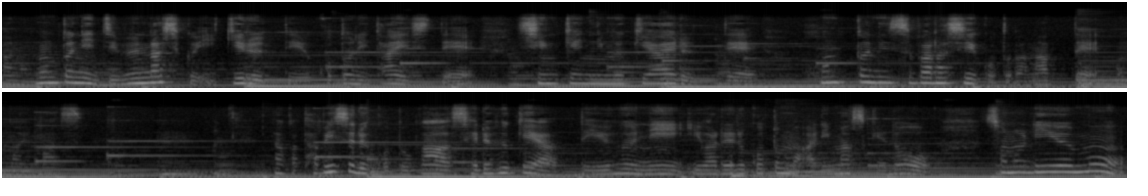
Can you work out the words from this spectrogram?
あの本当に自分らしく生きるっていうことに対して真剣に向き合えるって本当に素晴らしいことだなって旅することがセルフケアっていう風に言われることもありますけどその理由も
